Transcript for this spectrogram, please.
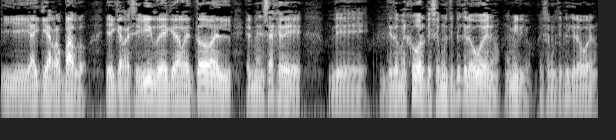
y hay que arroparlo y hay que recibirlo y hay que darle todo el, el mensaje de, de, de lo mejor, que se multiplique lo bueno, Emilio, que se multiplique lo bueno.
